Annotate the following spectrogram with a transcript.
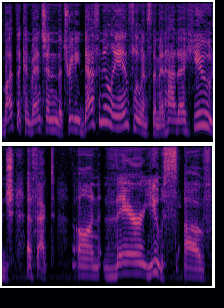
but the convention, the treaty definitely influenced them. It had a huge effect on their use of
